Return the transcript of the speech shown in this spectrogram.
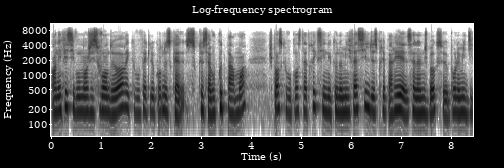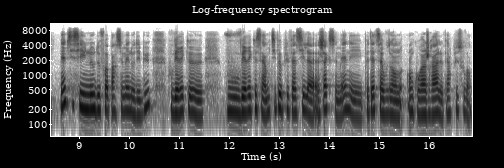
En effet, si vous mangez souvent dehors et que vous faites le compte de ce que, ça vous coûte par mois, je pense que vous constaterez que c'est une économie facile de se préparer sa lunchbox pour le midi. Même si c'est une ou deux fois par semaine au début, vous verrez que vous verrez que c'est un petit peu plus facile à chaque semaine et peut-être ça vous encouragera à le faire plus souvent.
